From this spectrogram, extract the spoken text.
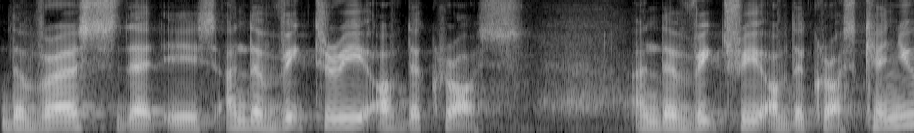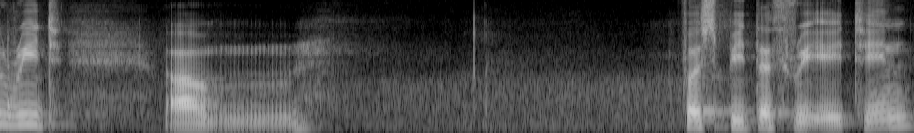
the verse that is under victory of the cross? Under victory of the cross. Can you read um, 1 Peter 3:18?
